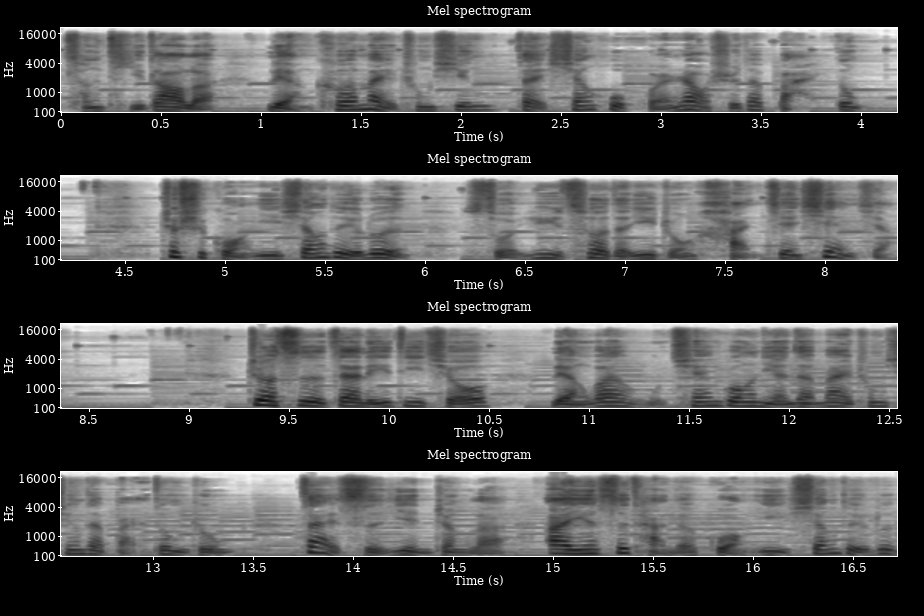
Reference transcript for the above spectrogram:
曾提到了两颗脉冲星在相互环绕时的摆动，这是广义相对论所预测的一种罕见现象。这次在离地球两万五千光年的脉冲星的摆动中，再次印证了爱因斯坦的广义相对论。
